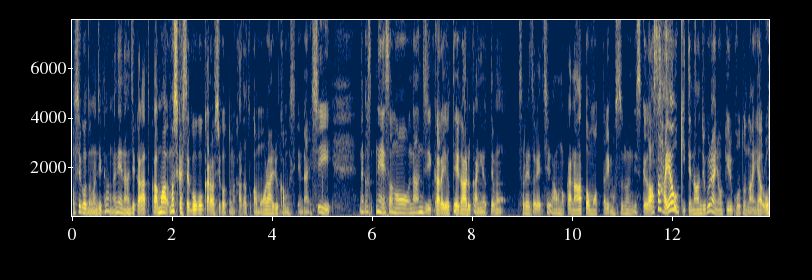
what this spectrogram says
お仕事の時間がね、何時からとか、まあ、もしかしたら午後からお仕事の方とかもおられるかもしれないし、なんかね、その何時から予定があるかによっても、それぞれ違うのかなと思ったりもするんですけど、朝早起きって何時ぐらいに起きることなんやろ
